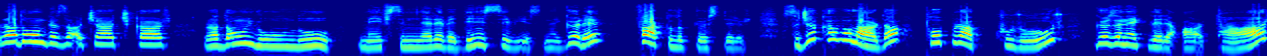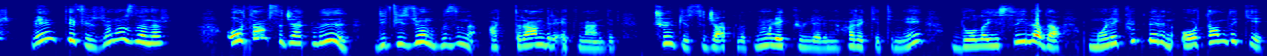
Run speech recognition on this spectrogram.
radon gazı açığa çıkar. Radon yoğunluğu mevsimlere ve deniz seviyesine göre farklılık gösterir. Sıcak havalarda toprak kurur, gözenekleri artar ve difüzyon hızlanır. Ortam sıcaklığı difüzyon hızını arttıran bir etmendir. Çünkü sıcaklık moleküllerin hareketini dolayısıyla da moleküllerin ortamdaki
